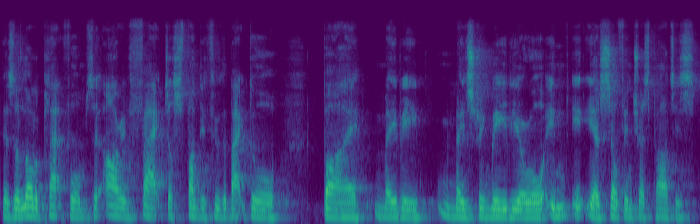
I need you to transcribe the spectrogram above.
There's a lot of platforms that are in fact just funded through the back door by maybe mainstream media or in, you know self interest parties.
